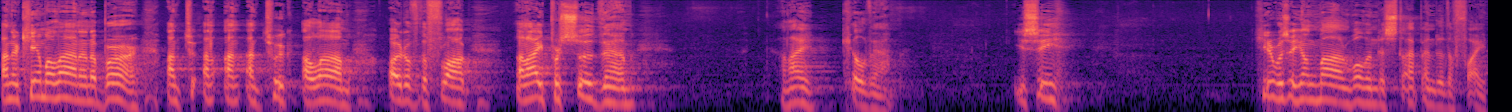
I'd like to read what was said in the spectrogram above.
and there came a lion and a bear, and, t- and, and, and took a lamb out of the flock. And I pursued them, and I killed them. You see, here was a young man willing to step into the fight.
